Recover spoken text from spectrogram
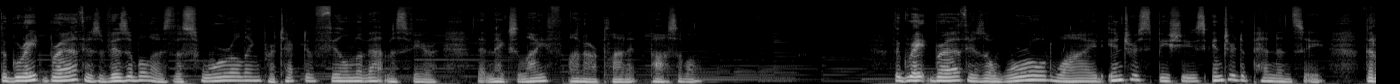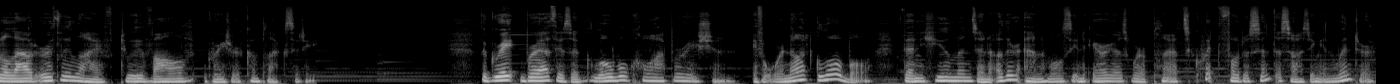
The great breath is visible as the swirling protective film of atmosphere that makes life on our planet possible. The Great Breath is a worldwide interspecies interdependency that allowed earthly life to evolve greater complexity. The Great Breath is a global cooperation. If it were not global, then humans and other animals in areas where plants quit photosynthesizing in winter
